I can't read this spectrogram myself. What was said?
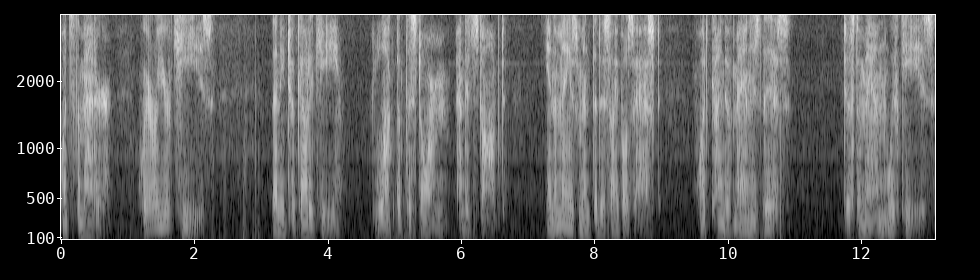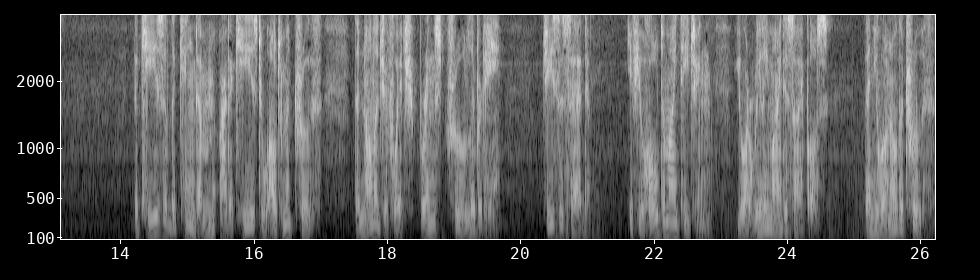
What's the matter? Where are your keys? Then he took out a key, locked up the storm, and it stopped. In amazement, the disciples asked, What kind of man is this? Just a man with keys. The keys of the kingdom are the keys to ultimate truth, the knowledge of which brings true liberty. Jesus said, If you hold to my teaching, you are really my disciples. Then you will know the truth,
